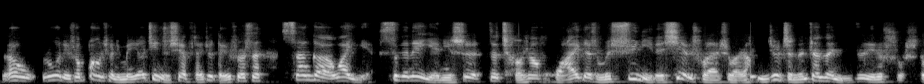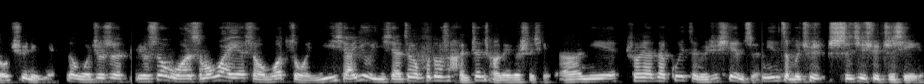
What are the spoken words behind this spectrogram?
然后如果你说棒球里面要禁止 shift，就等于说是三个外野，四个内野，你是在场上划一个什么虚拟的线出来是吧？然后你就只能站在你自己的手手区里面。那我就是有时候我什么外野手，我左移一下右移一下，这个不都是很正常的一个事情啊？你说要在规则里面去限制，你怎么去实际去执行？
